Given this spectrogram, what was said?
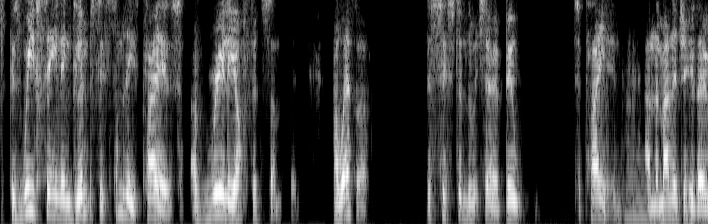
because we've seen in glimpses, some of these players have really offered something. However, the system which they were built to play in mm. and the manager who they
